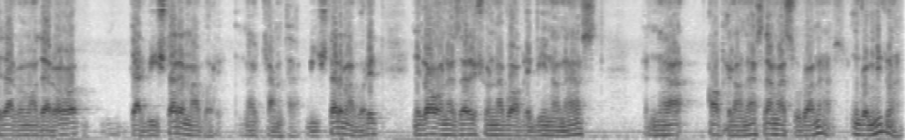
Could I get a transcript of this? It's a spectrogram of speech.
پدر و مادرها در بیشتر موارد نه کمتر بیشتر موارد نگاه و نظرشون نه واقع بینانه است نه عاقلانه است نه مسئولانه است. اون رو می‌دونم.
